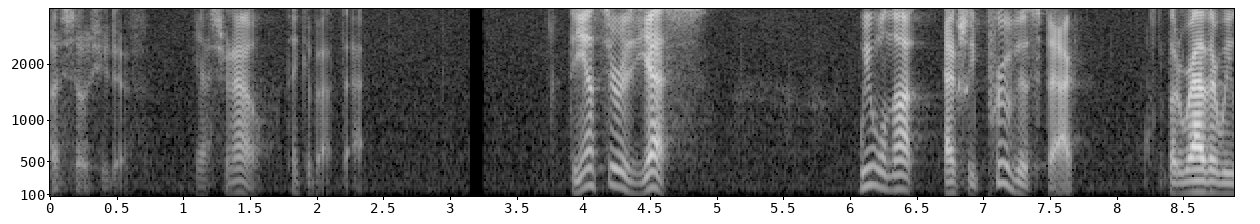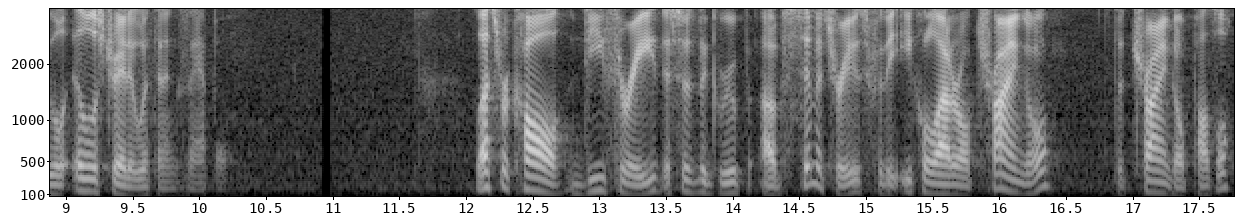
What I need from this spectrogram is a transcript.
associative? Yes or no? Think about that. The answer is yes. We will not actually prove this fact, but rather we will illustrate it with an example. Let's recall D3. This is the group of symmetries for the equilateral triangle. It's the triangle puzzle.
